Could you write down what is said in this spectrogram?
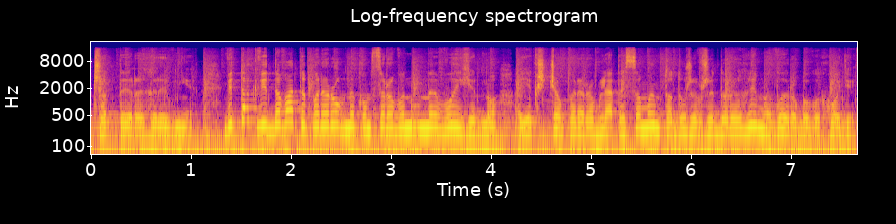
4 гривні. Відтак віддавати переробникам сировину невигідно, а якщо переробляти самим, то дуже вже дорогими вироби виходять.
